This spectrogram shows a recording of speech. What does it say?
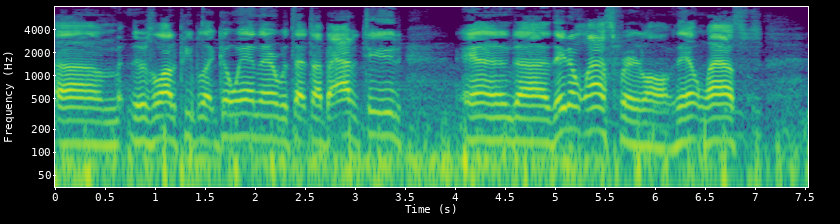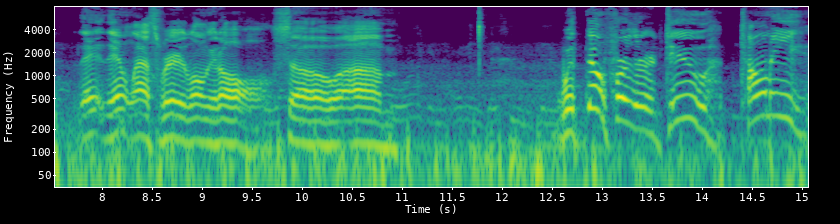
Um, there's a lot of people that go in there with that type of attitude, and uh, they don't last very long. They don't last. They, they don't last very long at all. So, um, with no further ado, Tommy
